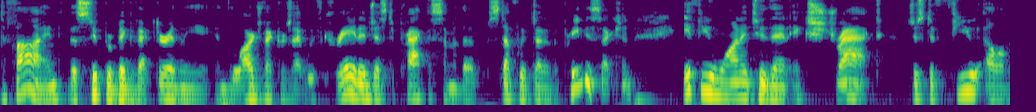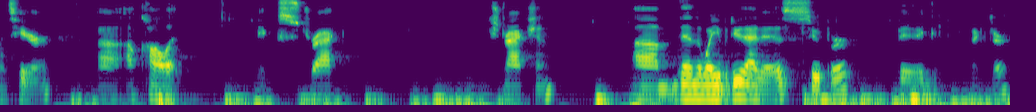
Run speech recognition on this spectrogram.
defined, the super big vector and the, and the large vectors that we've created just to practice some of the stuff we've done in the previous section, if you wanted to then extract just a few elements here, uh, I'll call it extract extraction, um, then the way you would do that is super big vector.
